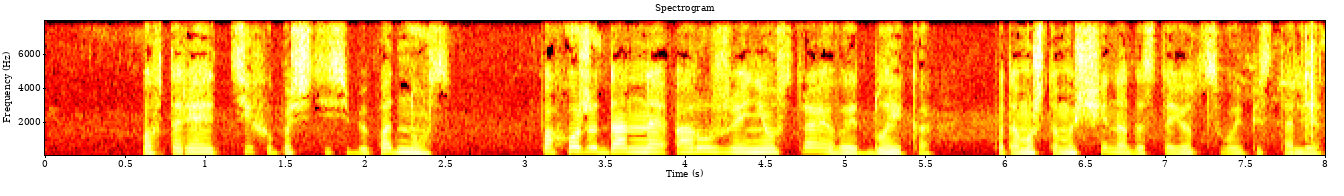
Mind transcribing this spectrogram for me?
— повторяет тихо, почти себе под нос. Похоже, данное оружие не устраивает Блейка, потому что мужчина достает свой пистолет.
